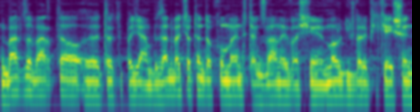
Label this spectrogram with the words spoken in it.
bardzo warto, to co powiedziałem, zadbać o ten dokument, tak zwany właśnie mortgage verification,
